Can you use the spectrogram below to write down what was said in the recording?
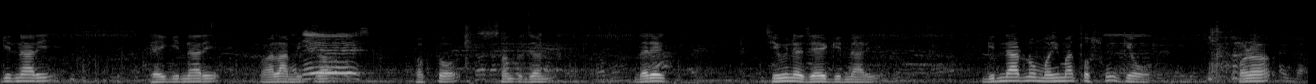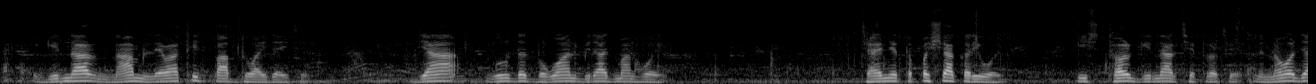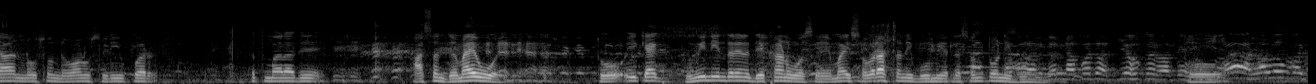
ગિરનારી, જય ગિરનારી, વાલા મિત્ર, ભક્તો, સંતજન, દરેક જીવને જય ગિરનારી. ગિરનારનો મહિમા તો શું કહેવો પણ ગિરનાર નામ લેવાથી જ પાપ ધોવાઈ જાય છે. જ્યાં ગુરુદત્ત ભગવાન બિરાજમાન હોય જૈને તપસ્યા કરી હોય એ સ્થળ ગિરનાર ક્ષેત્ર છે. અને નવ હજાર નવસો નવ્વાણું સીડી ઉપર દત્ત મહારાજે આસન જમાવ્યું હોય, તો એ ક્યાંક ભૂમિની અંદર એને દેખાણું હશે. એમાં સૌરાષ્ટ્રની ભૂમિ એટલે સંતોની ભૂમિ. તો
